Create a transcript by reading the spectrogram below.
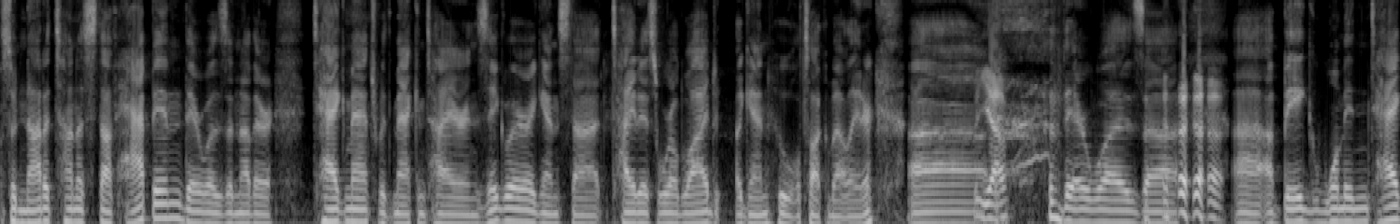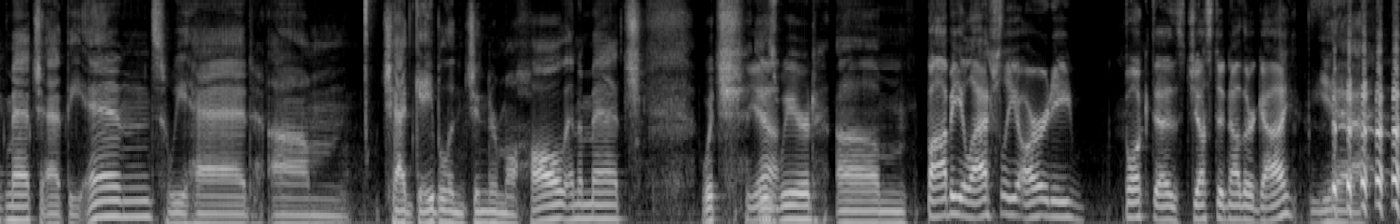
so not a ton of stuff happened. There was another tag match with McIntyre and Ziggler against uh, Titus Worldwide again, who we'll talk about later. Uh, yeah. there was uh, uh, a big woman tag match at the end. We had um, Chad Gable and Jinder Mahal in a match, which Yeah. is weird. Um, Bobby Lashley already booked as just another guy. yeah,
